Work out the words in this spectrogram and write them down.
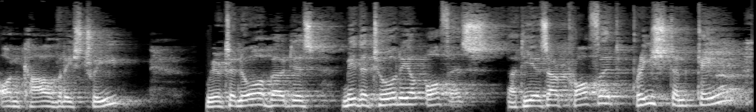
on Calvary's tree. We're to know about his mediatorial office, that he is our prophet, priest, and king.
